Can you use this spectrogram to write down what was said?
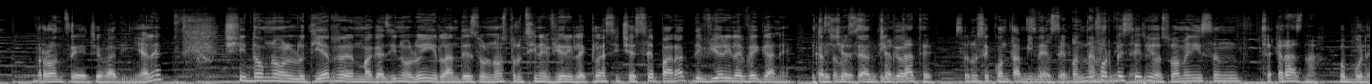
bronțăie ceva din ele. Și domnul lutier, în magazinul lui, irlandezul nostru, ține viorile clasice separat de viorile vegane. Ca De să ce? nu se Sunt atingă, certate? să nu se contamineze. Să nu se nu contamineze, vorbesc serios, oamenii sunt Razna. Bă, bune,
